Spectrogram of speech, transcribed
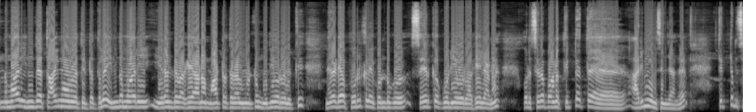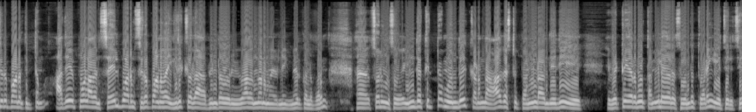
அந்த மாதிரி இந்த தாய்மாமன திட்டத்தில் இந்த மாதிரி இரண்டு வகையான மாற்றுத்திறனாளி மற்றும் முதியோர்களுக்கு நேரடியாக பொருட்களை கொண்டு சேர்க்கக்கூடிய ஒரு வகையிலான ஒரு சிறப்பான திட்டத்தை அறிமுகம் செஞ்சாங்க. திட்டம் சிறப்பான திட்டம் அதே போல் அதன் செயல்பாடும் சிறப்பானதாக இருக்கிறதா அப்படின்ற ஒரு விவாதம் தான் நம்ம இன்னைக்கு மேற்கொள்ள போகிறோம் சொல்லுங்கள் சார் இந்த திட்டம் வந்து கடந்த ஆகஸ்ட் பன்னெண்டாம் தேதி வெற்றிகரமாக தமிழக அரசு வந்து தொடங்கி வச்சிருச்சு.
